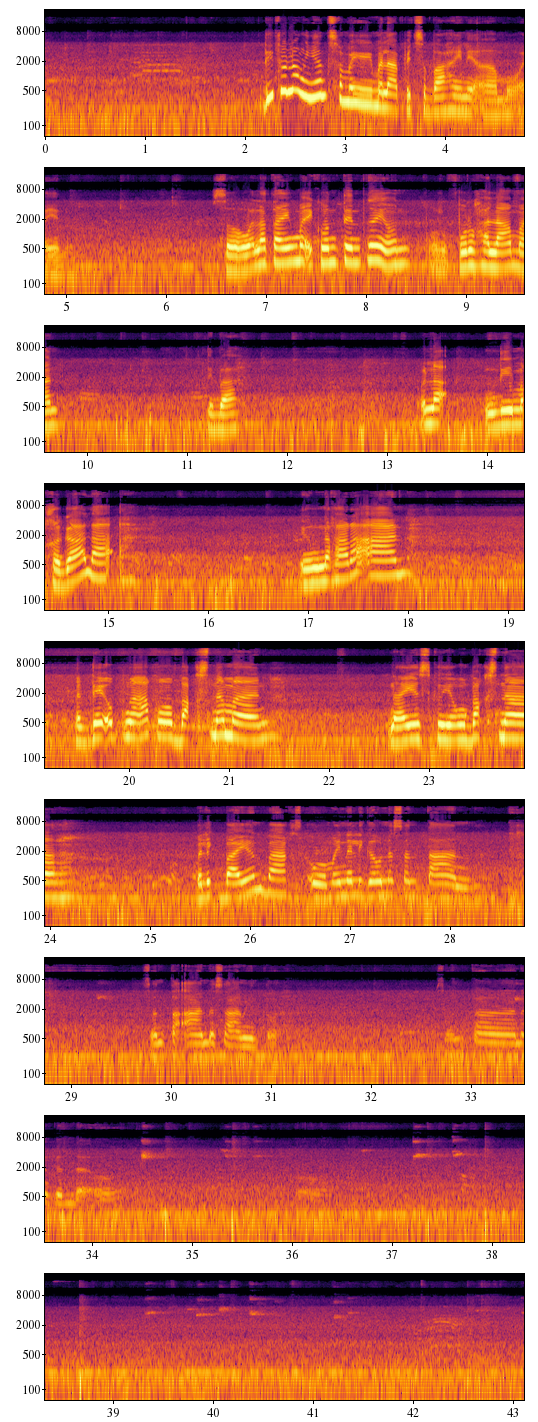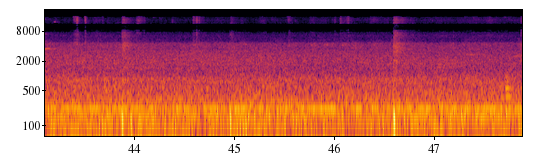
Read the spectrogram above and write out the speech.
Dito lang yan sa may malapit sa bahay ni Amo. Ayan oh. So, wala tayong mai-content ngayon. Puro, puro halaman. ba? Wala. Hindi makagala. Yung nakaraan, nag-day off nga ako, box naman. Nayos ko yung box na balikbayan box. Oh, may naligaw na santan. Santa Ana sa amin to. Santa, naganda oh. oh.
